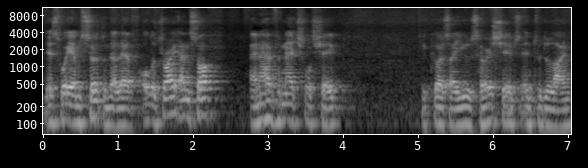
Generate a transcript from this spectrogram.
This way I'm certain that I have all the dry ends off and I have a natural shape because I use her shapes into the line.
